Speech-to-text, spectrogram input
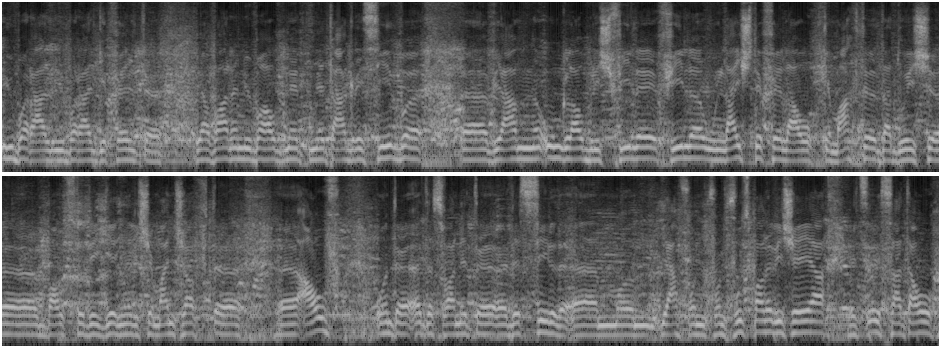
überall, überall gefällt. wir waren überhaupt nicht, nicht aggressiv. wir haben unglaublich viele, viele und leichte Fälle auch gemacht. dadurch baust du die gegnerische Mannschaft auf und das war nicht das Ziel. Ähm, ja, von, von fußballerischer her, es, es hat auch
